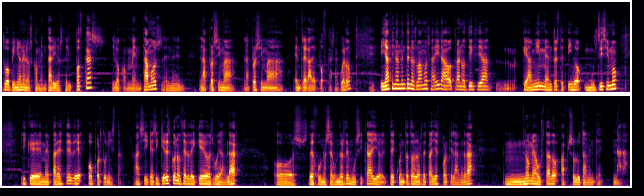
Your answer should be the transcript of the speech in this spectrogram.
tu opinión en los comentarios del podcast y lo comentamos en, la próxima, en la próxima entrega del podcast, ¿de acuerdo? Y ya finalmente nos vamos a ir a otra noticia mm, que a mí me ha entristecido muchísimo y que me parece de oportunista. Así que si quieres conocer de qué os voy a hablar, os dejo unos segundos de música y te cuento todos los detalles porque la verdad no me ha gustado absolutamente nada.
